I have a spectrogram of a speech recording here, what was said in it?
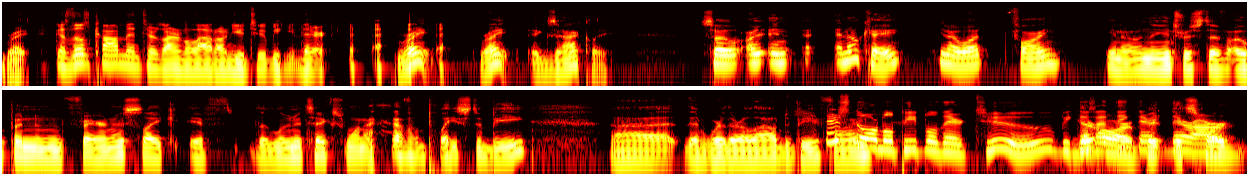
right, Because those commenters aren't allowed on YouTube either. right, right, exactly. So I and and okay, you know what? Fine. You know, in the interest of open and fairness, like if the lunatics want to have a place to be, uh, then where they're allowed to be, There's fine. normal people there too, because There I are, think there there are hard-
